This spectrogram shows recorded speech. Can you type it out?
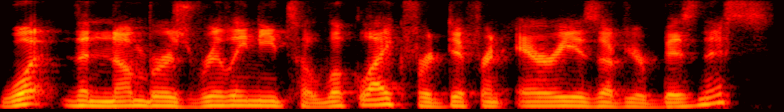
what the numbers really need to look like for different areas of your business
